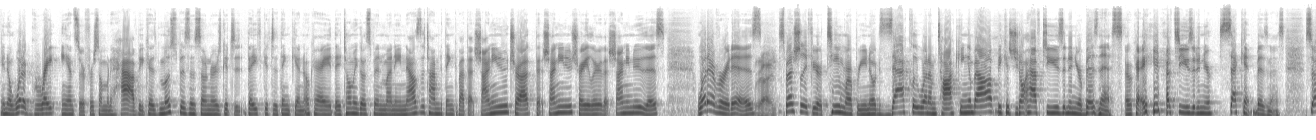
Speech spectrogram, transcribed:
You know, what a great answer for someone to have because most business owners get to, they get to thinking, okay, they told me go spend money. Now's the time to think about that shiny new truck, that shiny new trailer, that shiny new this, whatever it is. Right. Especially if you're a team roper, you know exactly what I'm talking about because you don't have to use it in your business, okay? You have to use it in your second business. So,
